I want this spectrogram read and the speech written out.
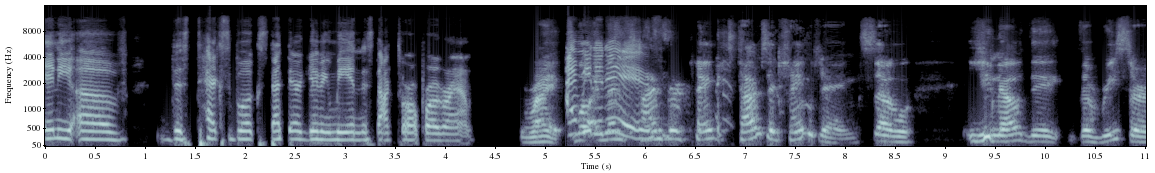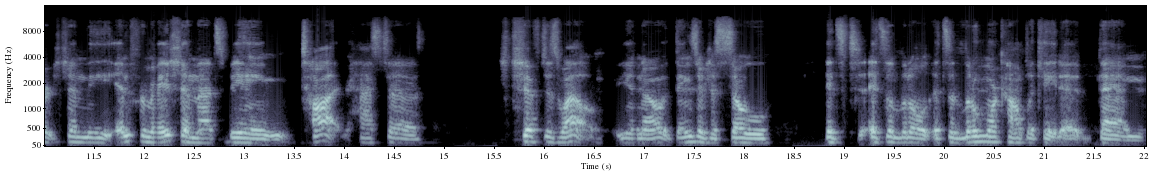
any of the textbooks that they're giving me in this doctoral program. Right. I well, mean, it is. Times are, change, times are changing. So, you know, the the research and the information that's being taught has to shift as well. You know, things are just so it's it's a little it's a little more complicated than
